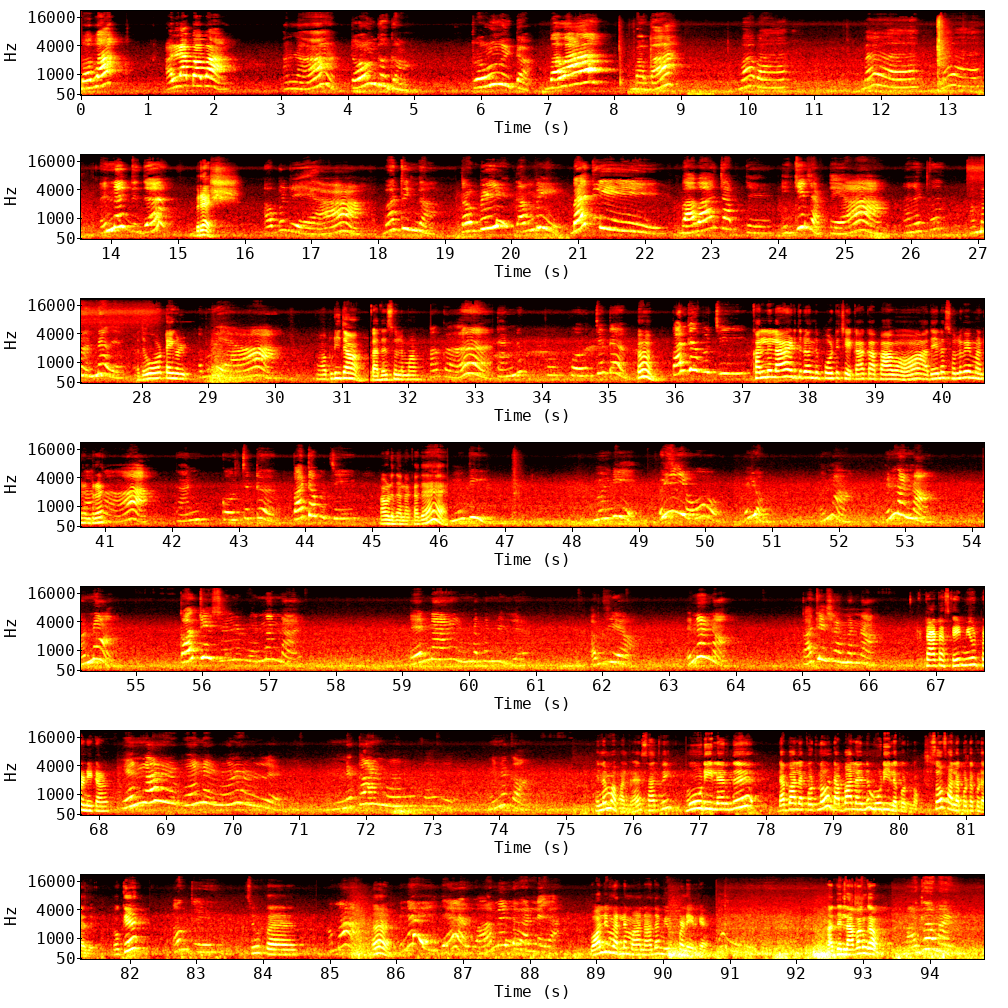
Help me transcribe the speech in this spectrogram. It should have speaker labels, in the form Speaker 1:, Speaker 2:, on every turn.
Speaker 1: பாபா? அல்ல பாபா. அண்ணா தோங்குங்க தோங்கிட்டா. பாபா? பாபா? பாபா? என்ன இது?
Speaker 2: ப்ரஷ்
Speaker 1: அப்படியா? பாத்தீங்க தம்பி தம்பி. பாட்டி. பாபா சாப்பிட்டு இட்லி சாப்பிட்டியா? எனக்கு அம்மா என்னது
Speaker 2: அது ஓட்டைகள்.
Speaker 1: அப்படியா?
Speaker 2: அப்படிதான். கதை சொல்லுமா. கல்லுலாம் எடுத்துட்டு வந்து போட்டுச்சே காக்கா பாவம். அதையெல்லாம் சொல்லவே மாட்டேன்ற? அவ்வளோதானா கதை?
Speaker 1: அண்ணா என்ன அண்ணா? அண்ணா
Speaker 2: டாடா ஸ்கை மியூட் பண்ணிட்டான் என்னம்மா பண்ணுற சாத்வி? மூடியிலேருந்து டப்பாவில் கொட்டணும் டப்பாலேருந்து மூடியில் கொட்டணும். சோஃபாவில் கொட்டக்கூடாது. ஓகே? சூப்பர். ஆ. வால்யூம் வரலம்மா நான் தான் மியூட் பண்ணியிருக்கேன். அது லவங்கம்.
